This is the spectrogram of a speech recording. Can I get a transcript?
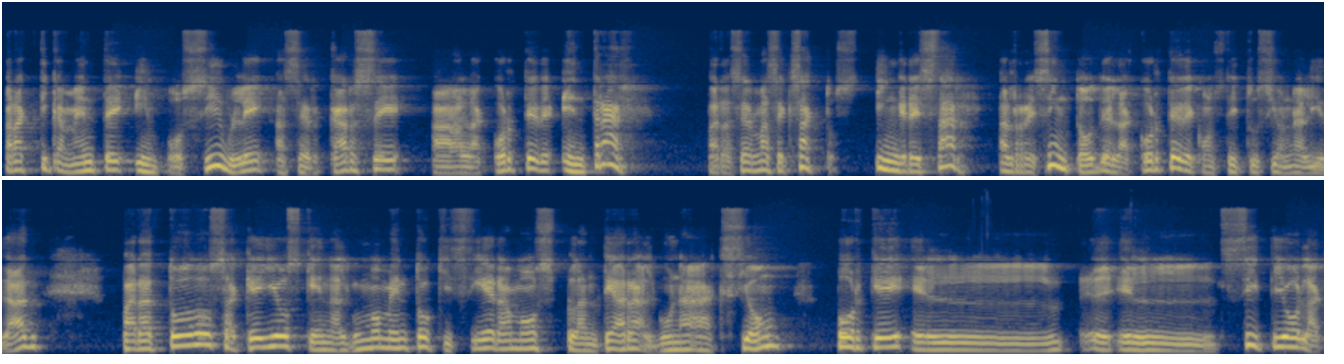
prácticamente imposible acercarse a la corte de entrar, para ser más exactos, ingresar al recinto de la Corte de Constitucionalidad para todos aquellos que en algún momento quisiéramos plantear alguna acción porque el, eh, el sitio, la,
